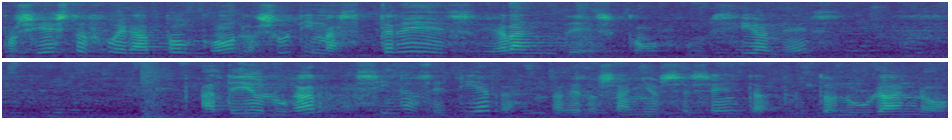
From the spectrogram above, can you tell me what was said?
Por si esto fuera poco, las últimas tres grandes conjunciones han tenido lugar en signos de tierra, la de los años 60, Plutón-Urano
